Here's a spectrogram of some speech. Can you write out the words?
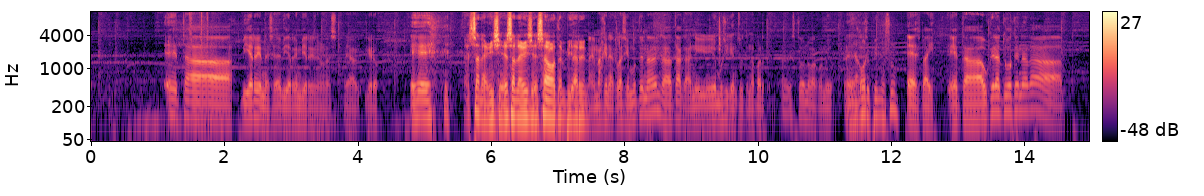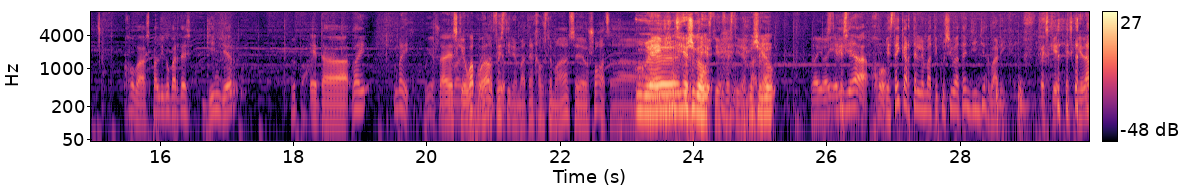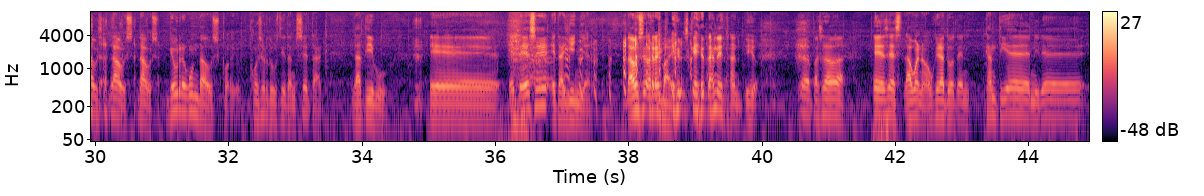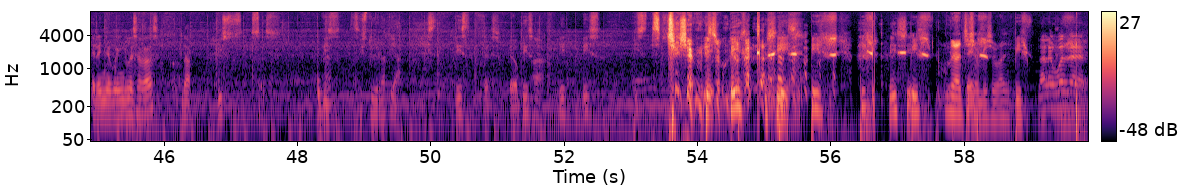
eta biherrien ez, eh, biherrien biherrien honaz, ja, gero. Eh, Esan egixe, esan egixe, esa baten biharren. Ba, imagina, klase mutena, da, taka, ni nire musika entzuten, aparte. Esto no va conmigo. Baina gaur ipingo zu. ez, bai. Eta aukeratu dutena da, jo, ba, aspaldiko partez, Ginger, Epa. eta, bai, bai. Eta bat guapo da, tío. Festiren baten jausten badan, ze oso gatza da. Google Eh, Ginger, ikusiko, festiren batean. Bai, bai, egiz da, jo. Ez da ikartelen bat ikusi baten ginger barik. Eske, eske dauz, dauz, dauz. Gaur egun dauz, ko- konzertu guztietan, setak, gatibu, eh, ETS eta Ginger. Dauz horrek Bai. euskeetanetan, tio. Pasada da. Ez, ez, da, bueno, aukeratu duten kantie nire ereinoko inglesagaz, da, pieces, piz, Ziztu irratia. pieces, edo piz, Ah. pi, piz, piz. Pis, pis, pis, Dale, Walder.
